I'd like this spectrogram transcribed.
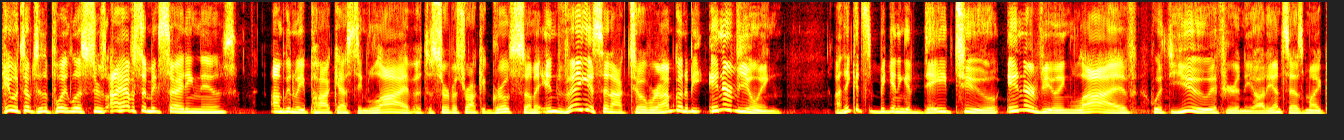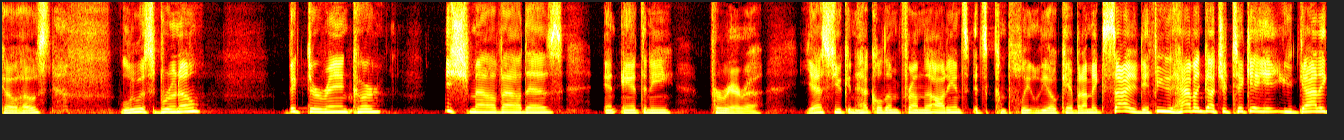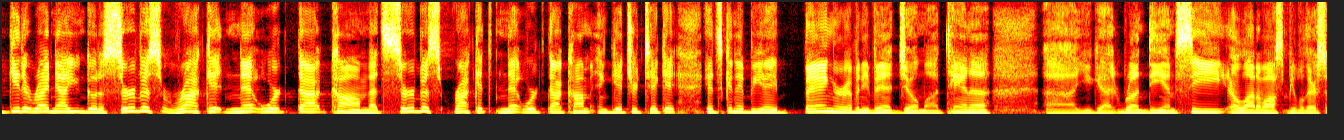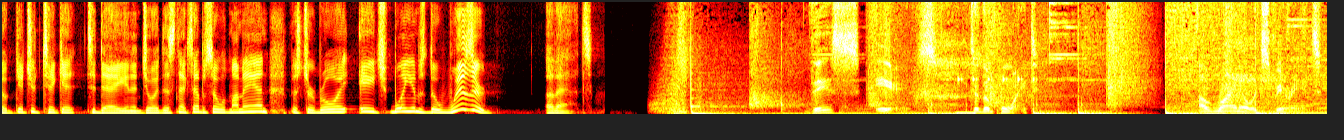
Hey, what's up to the point, listeners? I have some exciting news. I'm going to be podcasting live at the Service Rocket Growth Summit in Vegas in October, and I'm going to be interviewing. I think it's the beginning of day two, interviewing live with you, if you're in the audience, as my co host, Louis Bruno, Victor Rancor, Ishmael Valdez, and Anthony Pereira. Yes, you can heckle them from the audience. It's completely okay. But I'm excited. If you haven't got your ticket yet, you got to get it right now. You can go to servicerocketnetwork.com. That's servicerocketnetwork.com and get your ticket. It's going to be a banger of an event. Joe Montana, uh, you got Run DMC, a lot of awesome people there. So get your ticket today and enjoy this next episode with my man, Mr. Roy H. Williams, the wizard of ads. This is To The Point a Rhino experience.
